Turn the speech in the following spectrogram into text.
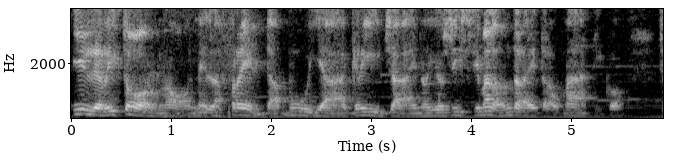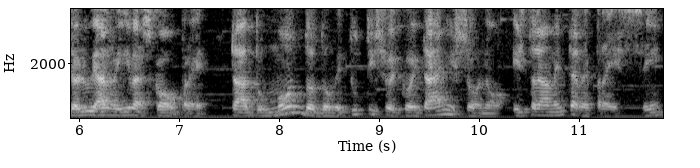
il ritorno nella fredda, buia, grigia e noiosissima Londra è traumatico. Cioè lui arriva e scopre tra l'altro un mondo dove tutti i suoi coetanei sono estremamente repressi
